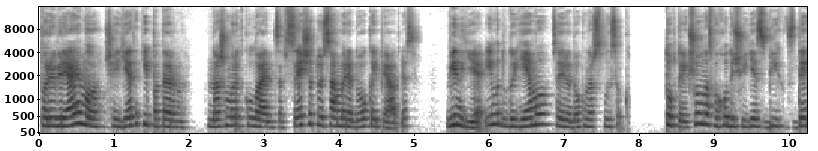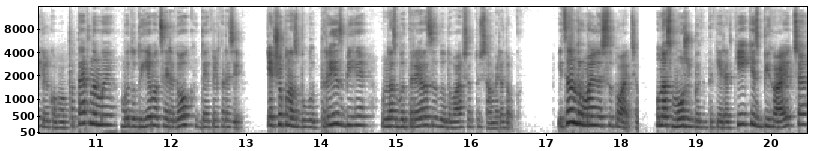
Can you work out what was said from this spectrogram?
Перевіряємо, чи є такий патерн в нашому рядку line. Це все ще той самий рядок IP-адрес. Він є, і ми додаємо цей рядок в наш список. Тобто, якщо у нас виходить, що є збіг з декількома патернами, ми додаємо цей рядок декілька разів. Якщо б у нас було три збіги, у нас би три рази додавався той самий рядок. І це нормальна ситуація. У нас можуть бути такі рядки, які збігаються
